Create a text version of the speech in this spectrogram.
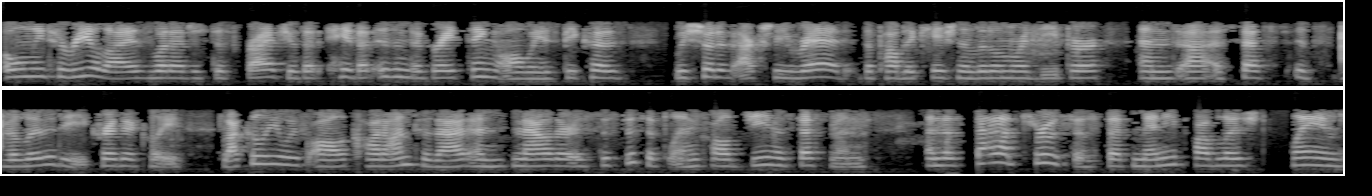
only to realize what I just described to you, that, hey, that isn't a great thing always, because we should have actually read the publication a little more deeper and uh, assessed its validity critically. Luckily, we've all caught on to that, and now there is this discipline called gene assessment. And the sad truth is that many published claims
